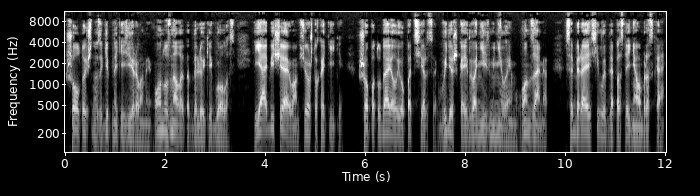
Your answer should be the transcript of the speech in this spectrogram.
Шел точно загипнотизированный. Он узнал этот далекий голос. «Я обещаю вам все, что хотите. Шепот ударил его под сердце, выдержка едва не изменила ему, он замер, собирая силы для последнего броска.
